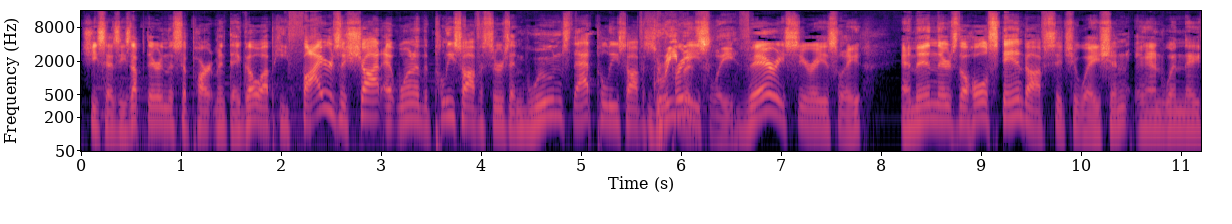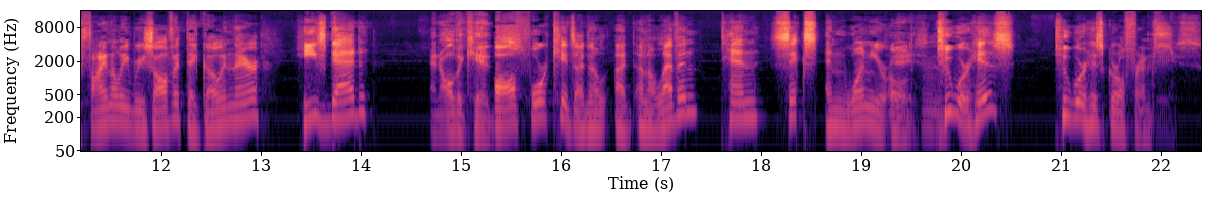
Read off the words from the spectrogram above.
"She says he's up there in this apartment." They go up. He fires a shot at one of the police officers and wounds that police officer pretty- Grievously. very seriously. And then there's the whole standoff situation. And when they finally resolve it, they go in there. He's dead. and all the kids. All four kids, an, el- an 11, 10, 6, and 1 year old. Two were his, two were his girlfriend's.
